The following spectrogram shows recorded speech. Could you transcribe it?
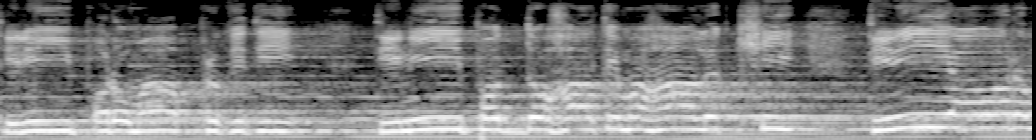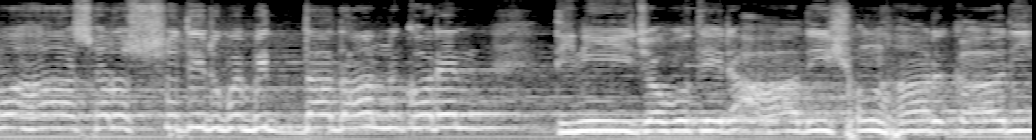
তিনি পরমা প্রকৃতি তিনি পদ্মহাতে মহালক্ষ্মী তিনি আবার মহা সরস্বতী রূপে বিদ্যা দান করেন তিনি জগতের আদি সংহারকারী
